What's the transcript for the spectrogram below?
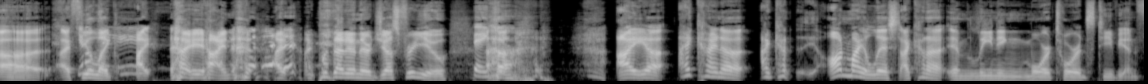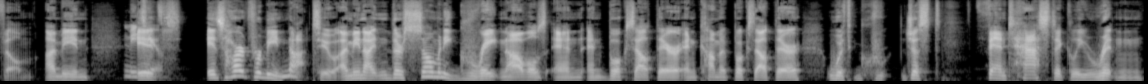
uh i feel like I, I i i put that in there just for you. Thank you. Uh, i uh i kind of i kind on my list i kind of am leaning more towards tv and film. I mean me too. it's it's hard for me not to. I mean, I, there's so many great novels and and books out there and comic books out there with gr- just fantastically written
